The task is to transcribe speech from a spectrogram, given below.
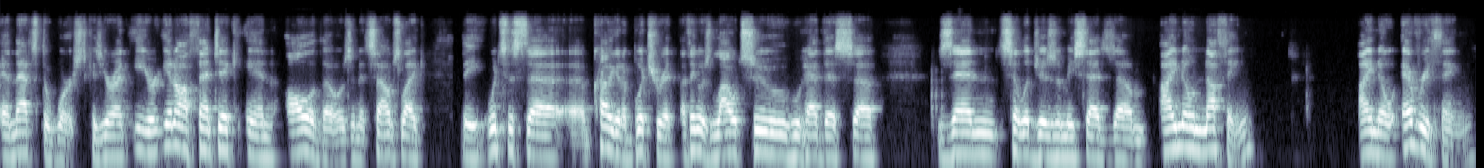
and that's the worst because you're an, you're inauthentic in all of those. And it sounds like the what's this? Uh, I'm probably going to butcher it. I think it was Lao Tzu who had this. Uh, Zen syllogism. He says, um, I know nothing. I know everything.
